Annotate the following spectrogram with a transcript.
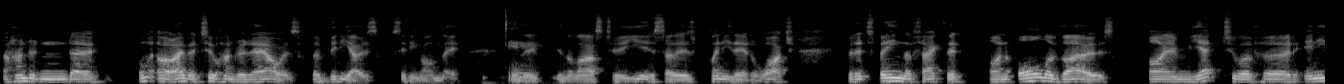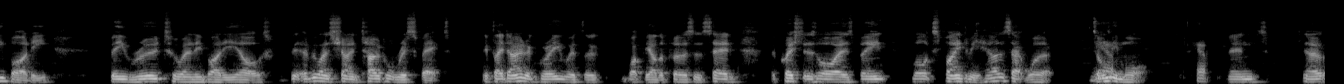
100 and uh, oh, over 200 hours of videos sitting on there yeah. in, the, in the last two years. So there's plenty there to watch. But it's been the fact that on all of those, I am yet to have heard anybody be rude to anybody else. Everyone's shown total respect. If they don't agree with the, what the other person said, the question has always been, well, explain to me, how does that work? Tell yep. me more. Yep. And, you know,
